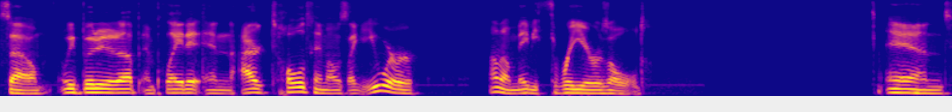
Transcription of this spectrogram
So, we booted it up and played it and I told him I was like, "You were I don't know, maybe 3 years old." And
